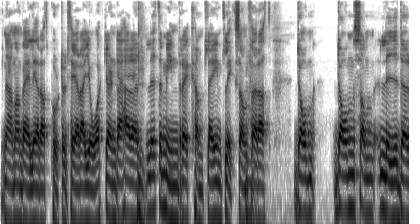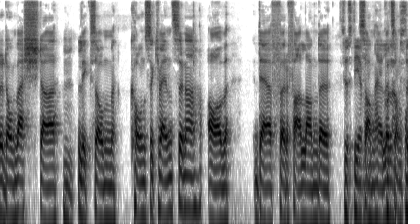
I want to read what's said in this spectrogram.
när man väljer att porträttera Jokern. Det här är en lite mindre complaint liksom för att de, de som lider de värsta liksom konsekvenserna av det förfallande System samhället, som,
